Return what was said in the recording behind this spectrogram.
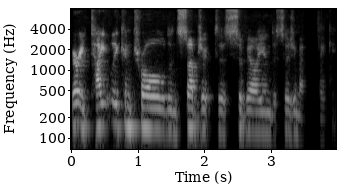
very tightly controlled and subject to civilian decision making.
